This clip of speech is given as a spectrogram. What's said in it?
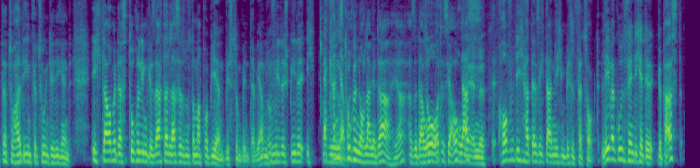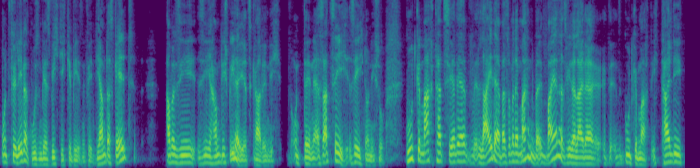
dazu halte ich ihn für zu intelligent. Ich glaube, dass Tuchel ihm gesagt hat, lass es uns noch mal probieren bis zum Winter. Wir haben so viele Spiele. Ich, er kann ist ja Tuchel noch lange da, ja? Also da so, Ort ist ja auch ohne das, Ende. Hoffentlich hat er sich da nicht ein bisschen verzockt. Leverkusen, finde ich, hätte gepasst. Und für Leverkusen wäre es wichtig gewesen. finde ich. Die haben das Geld, aber sie, sie haben die Spieler jetzt gerade nicht. Und den Ersatz sehe ich, sehe ich noch nicht so. Gut gemacht hat's ja der, leider, was soll man da machen? Bayern hat's wieder leider äh, gut gemacht. Ich teile die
